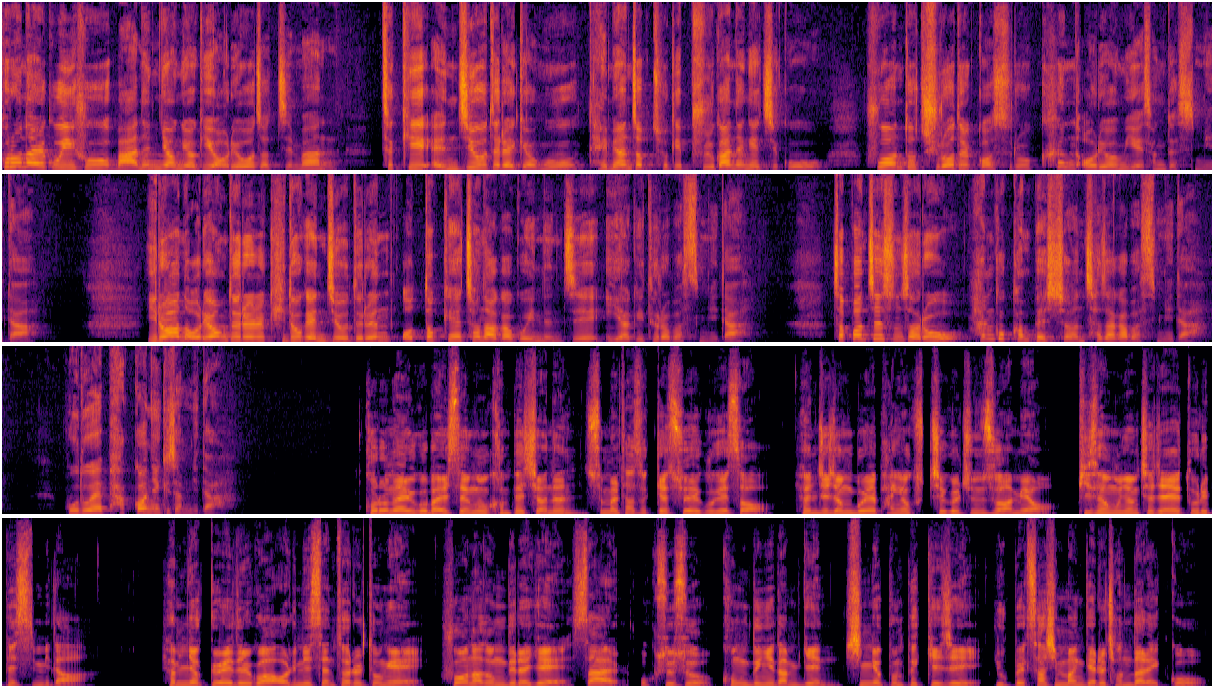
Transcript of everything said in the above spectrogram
코로나19 이후 많은 영역이 어려워졌지만 특히 NGO들의 경우 대면 접촉이 불가능해지고 후원도 줄어들 것으로 큰 어려움이 예상됐습니다. 이러한 어려움들을 기독 NGO들은 어떻게 헤쳐나가고 있는지 이야기 들어봤습니다. 첫 번째 순서로 한국 컴패션 찾아가 봤습니다. 보도에 박건희 기자입니다. 코로나19 발생 후 컴패션은 25개 수혜국에서 현지 정부의 방역 수칙을 준수하며 비상 운영 체제에 돌입했습니다. 협력 교회들과 어린이 센터를 통해 후원 아동들에게 쌀, 옥수수, 콩 등이 담긴 식료품 패키지 640만 개를 전달했고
